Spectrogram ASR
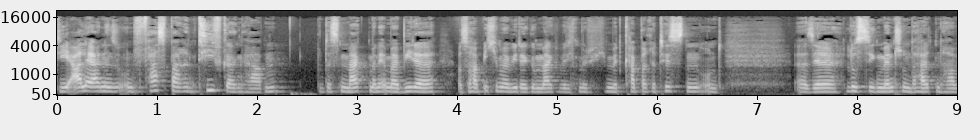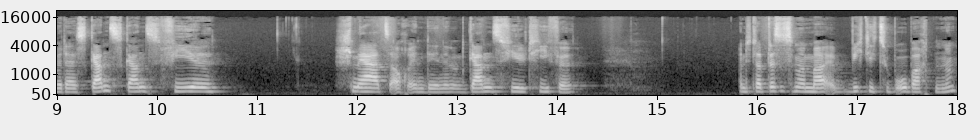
die alle einen so unfassbaren Tiefgang haben. Und das merkt man immer wieder, also habe ich immer wieder gemerkt, wenn ich mich mit Kabarettisten und sehr lustigen Menschen unterhalten habe, da ist ganz, ganz viel Schmerz auch in denen und ganz viel Tiefe. Und ich glaube, das ist immer mal wichtig zu beobachten. Ne?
